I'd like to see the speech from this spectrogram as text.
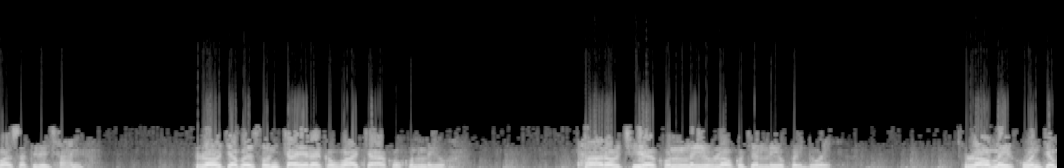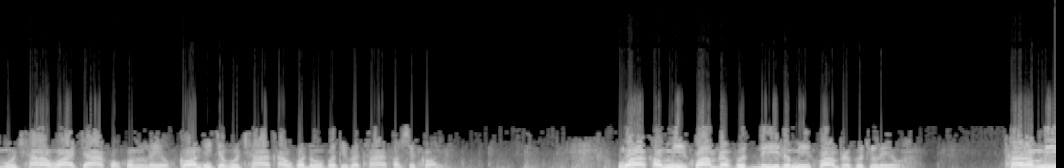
กว่าสัตว์เดรัจฉานเราจะไปสนใจอะไรกับวาจาของคนเลว ถ้าเราเชื่อคนเลวเราก็จะเลวไปด้วย เราไม่ควรจะบูชาวาจาของคนเลว ก่อนที่จะบูชาเขาก็ดูปฏิปทาเขาเสียก่อน ว่าเขามีความประพฤติดีหรือมีความประพฤติเลว ถ้าเรามี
